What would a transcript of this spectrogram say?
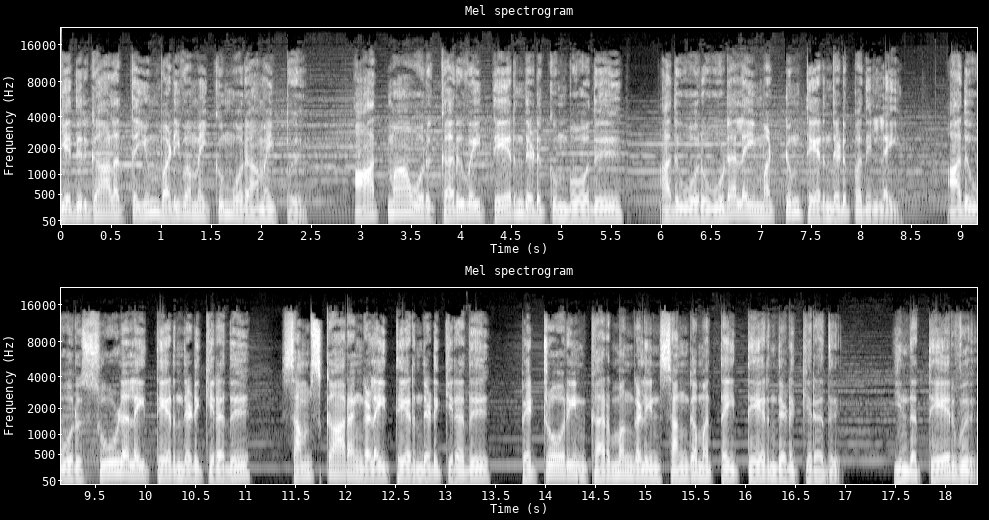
எதிர்காலத்தையும் வடிவமைக்கும் ஒரு அமைப்பு. ஆத்மா ஒரு கருவை தேர்ந்தெடுக்கும் போது அது ஒரு உடலை மட்டும் தேர்ந்தெடுப்பதில்லை. அது ஒரு சூழலை தேர்ந்தெடுக்கிறது சம்ஸ்காரங்களை தேர்ந்தெடுக்கிறது பெற்றோரின் கர்மங்களின் சங்கமத்தை தேர்ந்தெடுக்கிறது. இந்த தேர்வு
